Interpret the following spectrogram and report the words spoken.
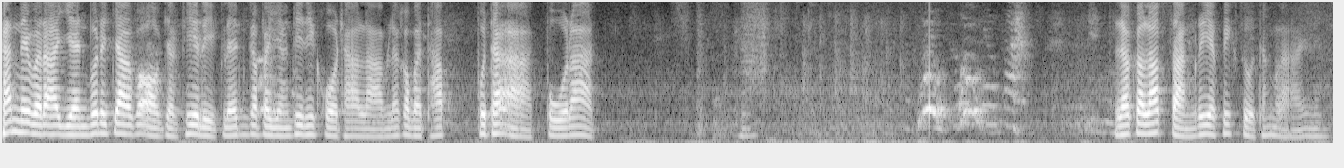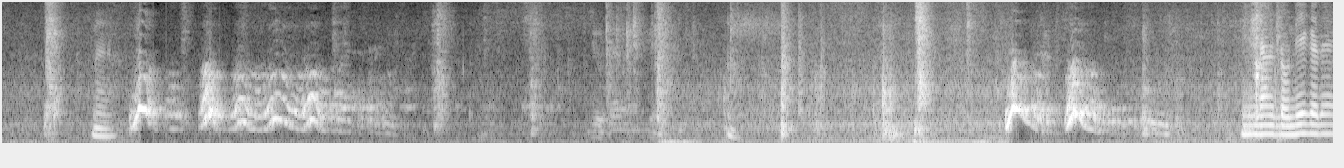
ขั้นในเวลาเย็นพระเจ้าก็ออกจากที่หลีกเล่นก็ไปยังที่นิโคทาราม แล้วก็ประทับพุทธอาฏปูราชแล้วก็รับสั่งเรียกภิกษุทั้งหลายเนี่ยนะนี่นั่งตรงนี้ก็ได้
